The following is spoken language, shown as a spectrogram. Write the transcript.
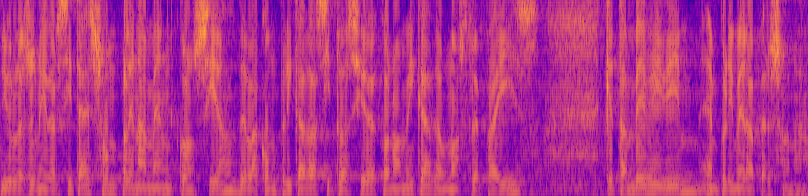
Diu, les universitats són plenament conscients de la complicada situació econòmica del nostre país que també vivim en primera persona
